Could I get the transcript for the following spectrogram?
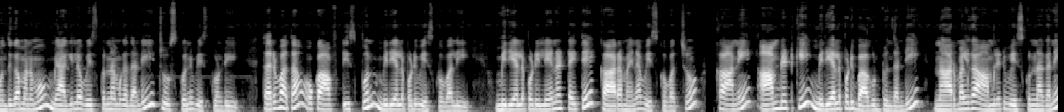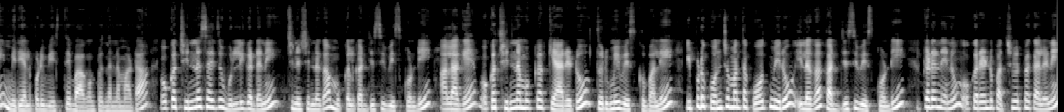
ముందుగా మనము మ్యాగీలో వేసుకున్నాం కదండి చూసుకొని వేసుకోండి. తర్వాత ఒక హాఫ్ టీ స్పూన్ మిరియాల పొడి వేసుకోవాలి. మిరియాల పొడి లేనట్టయితే కారమైనా వేసుకోవచ్చు. కానీ ఆమ్లెట్కి మిరియాల పొడి బాగుంటుందండి. నార్మల్గా ఆమ్లెట్ వేసుకున్నా కానీ మిరియాల పొడి వేస్తే బాగుంటుందన్నమాట. ఒక చిన్న సైజు ఉల్లిగడ్డని చిన్న చిన్నగా ముక్కలు కట్ చేసి వేసుకోండి. అలాగే ఒక చిన్న ముక్క క్యారెట్ తురిమి వేసుకోవాలి. ఇప్పుడు కొంచెం అంత కొత్తిమీర ఇలాగా కట్ చేసి వేసుకోండి. ఇక్కడ నేను ఒక రెండు పచ్చిమిరపకాయలని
